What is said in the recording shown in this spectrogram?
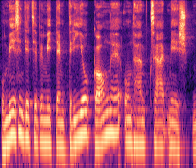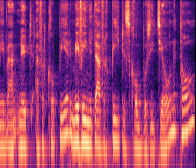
Und wir sind jetzt eben mit dem Trio gegangen und haben gesagt, wir, wir wollen nicht einfach kopieren, wir finden einfach Beatles-Kompositionen toll.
